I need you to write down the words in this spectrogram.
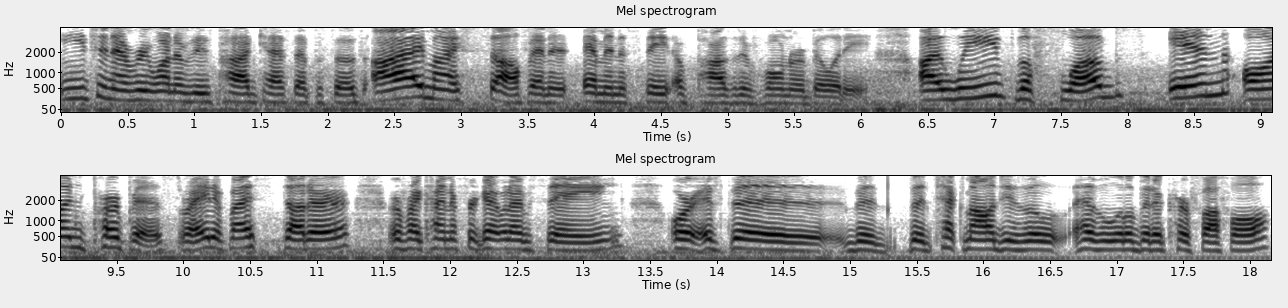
each and every one of these podcast episodes, I myself am in a state of positive vulnerability. I leave the flubs in on purpose, right? If I stutter or if I kind of forget what I'm saying or if the the the technology has a little bit of kerfuffle,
